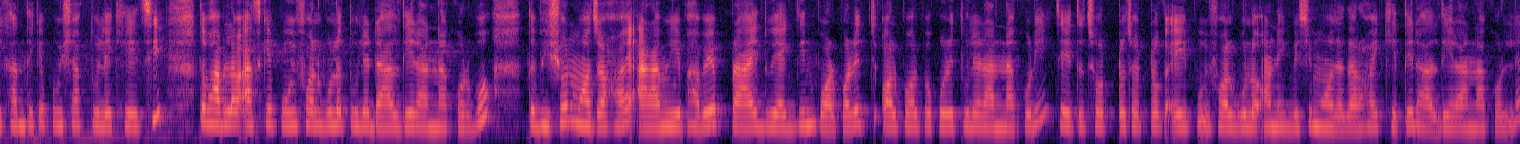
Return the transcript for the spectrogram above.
এখান থেকে পুঁই শাক তুলে খেয়েছি। তো ভাবলাম আজকে পুঁই ফলগুলো তুলে ডাল দিয়ে রান্না করব। তো ভীষণ মজা হয় আর আমি এভাবে প্রায় দু একদিন পর পরে অল্প অল্প করে তুলে রান্না রান্না করি। যেহেতু ছোট্ট ছোট্ট এই পুঁই ফলগুলো অনেক বেশি মজাদার হয় খেতে ডাল দিয়ে রান্না করলে।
